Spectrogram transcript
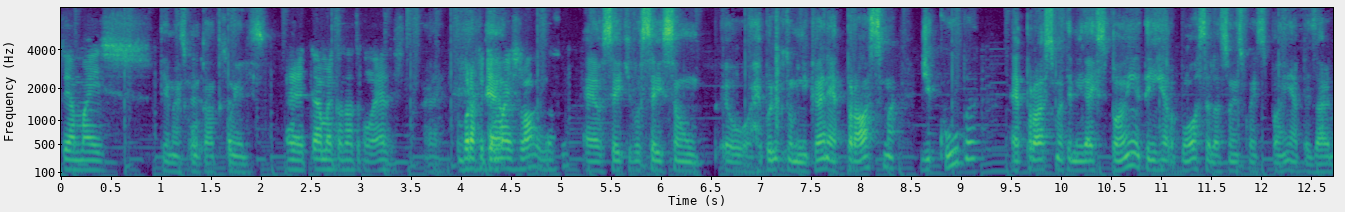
tenham mais. Tem mais contato é, com eles. É, tem mais contato com eles. É. Embora fiquem é, mais longe, não sei. É, eu sei que vocês são. Eu, a República Dominicana é próxima de Cuba é próxima também da Espanha, tem boas relações com a Espanha, apesar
